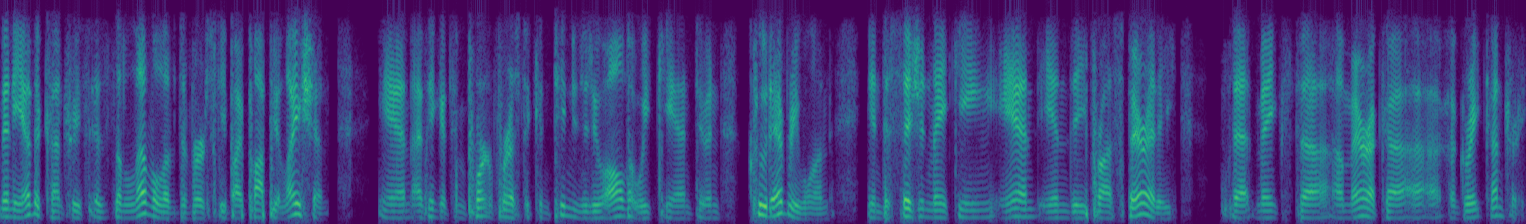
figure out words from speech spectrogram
many other countries is the level of diversity by population. And I think it's important for us to continue to do all that we can to include everyone in decision making and in the prosperity that makes uh, America a, a great country.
